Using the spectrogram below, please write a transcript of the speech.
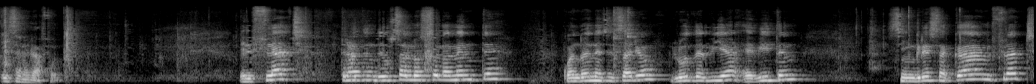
Y sale la foto. El flash traten de usarlo solamente cuando es necesario. Luz de vía, eviten. Se ingresa acá el flash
